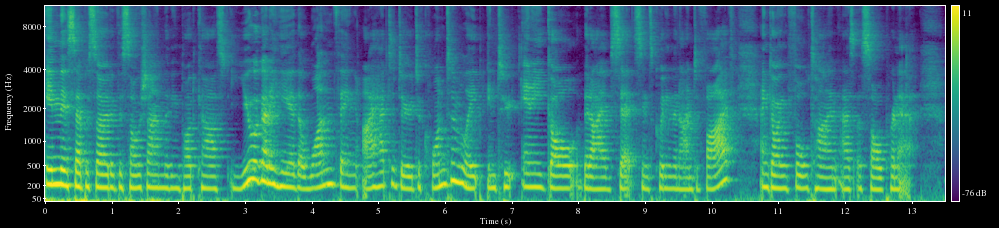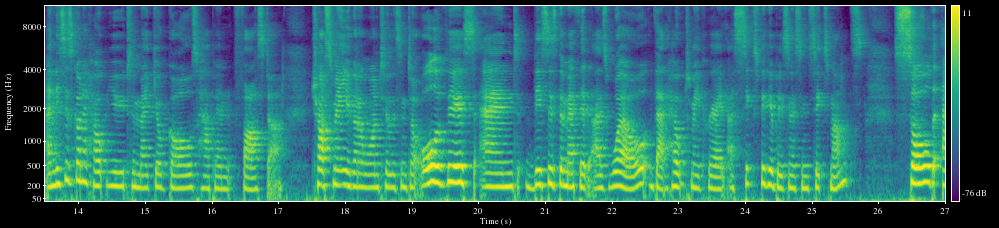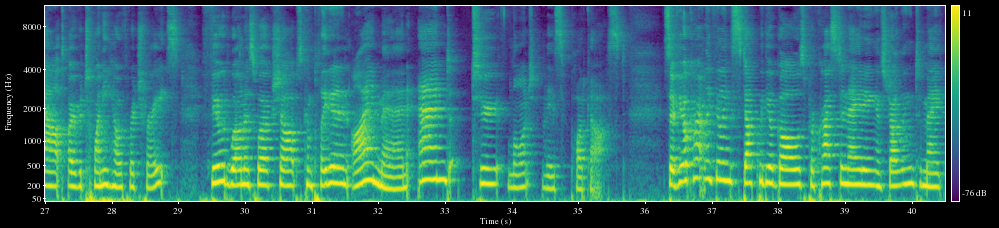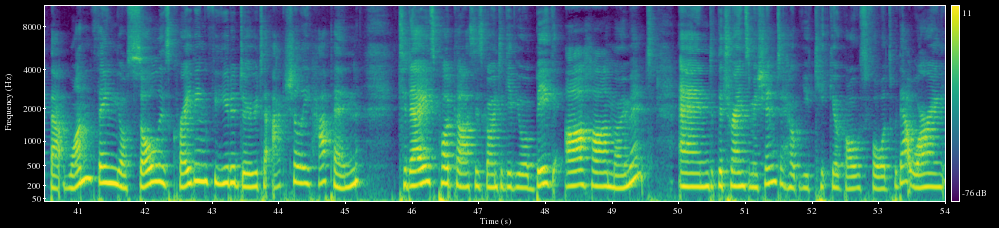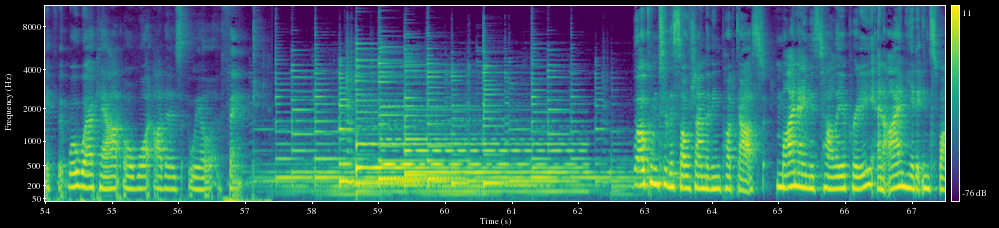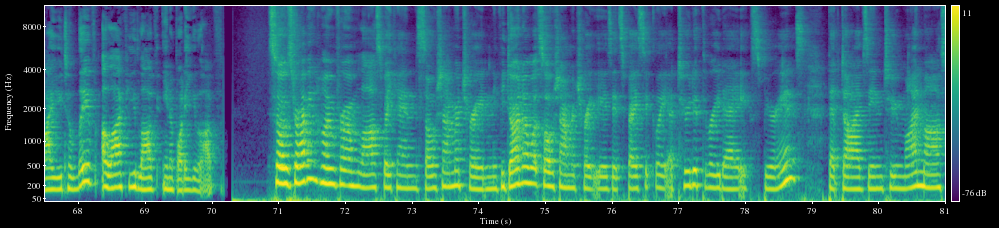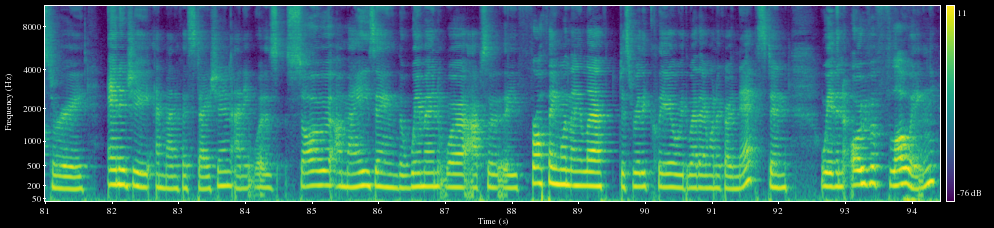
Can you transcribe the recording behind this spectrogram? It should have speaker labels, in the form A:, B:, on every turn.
A: In this episode of the Soul Shine Living podcast, you are going to hear the one thing I had to do to quantum leap into any goal that I have set since quitting the nine to five and going full time as a soulpreneur. And this is going to help you to make your goals happen faster. Trust me, you're going to want to listen to all of this, and this is the method as well that helped me create a six figure business in six months, sold out over 20 health retreats filled wellness workshops, completed an Ironman, and to launch this podcast. So, if you're currently feeling stuck with your goals, procrastinating, and struggling to make that one thing your soul is craving for you to do to actually happen, today's podcast is going to give you a big aha moment and the transmission to help you kick your goals forwards without worrying if it will work out or what others will think. Welcome to the Soul Shine Living podcast. My name is Tahlia Pretty, and I am here to inspire you to live a life you love in a body you love. So, I was driving home from last weekend's Soul Shine Retreat, and if you don't know what Soul Shine Retreat is, it's basically a two to three day experience that dives into mind mastery, energy, and manifestation. And it was so amazing. The women were absolutely frothing when they left, just really clear with where they want to go next. And with an overflowing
